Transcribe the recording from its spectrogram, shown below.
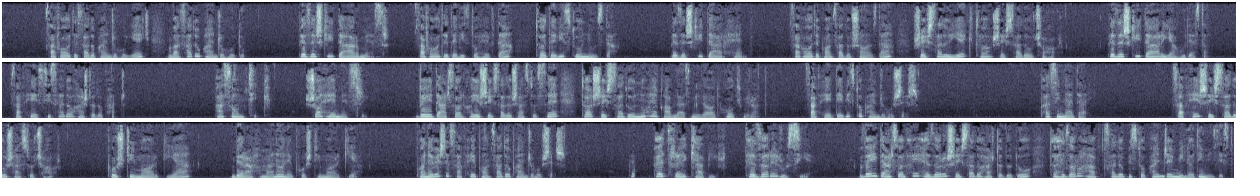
صفحات 151 و 152 پزشکی در مصر. صفحات 217 تا 219 پزشکی در هند. صفحات 516 601 تا 604 پزشکی در یهودستان. صفحه 385 پسامتیک. شاه مصری. وی در سالهای 663 تا 609 قبل از میلاد حکم میراند صفحه 256 پسیندعی صفحه 664 پشتیمارگیه برهمنان پشتیمارگیه پانوشت صفحه 556 پتر کبیر تزار روسیه. وی در سالهای 1682 تا 1725 میلادی میزیست.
